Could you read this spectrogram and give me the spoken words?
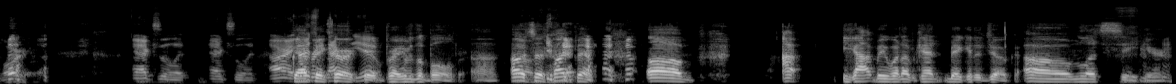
Lord. Excellent, excellent. All right, Captain back to Kirk, you. Brave the Bold. Uh, oh, Oh, so it's my pick. Um, I, you got me when I'm ca- making a joke. Um, let's see here.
